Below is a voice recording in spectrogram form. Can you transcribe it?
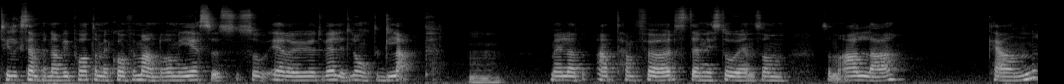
Till exempel när vi pratar med konfirmander om Jesus så är det ju ett väldigt långt glapp. Mm. Mellan att han föds, den historien som, som alla kan,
